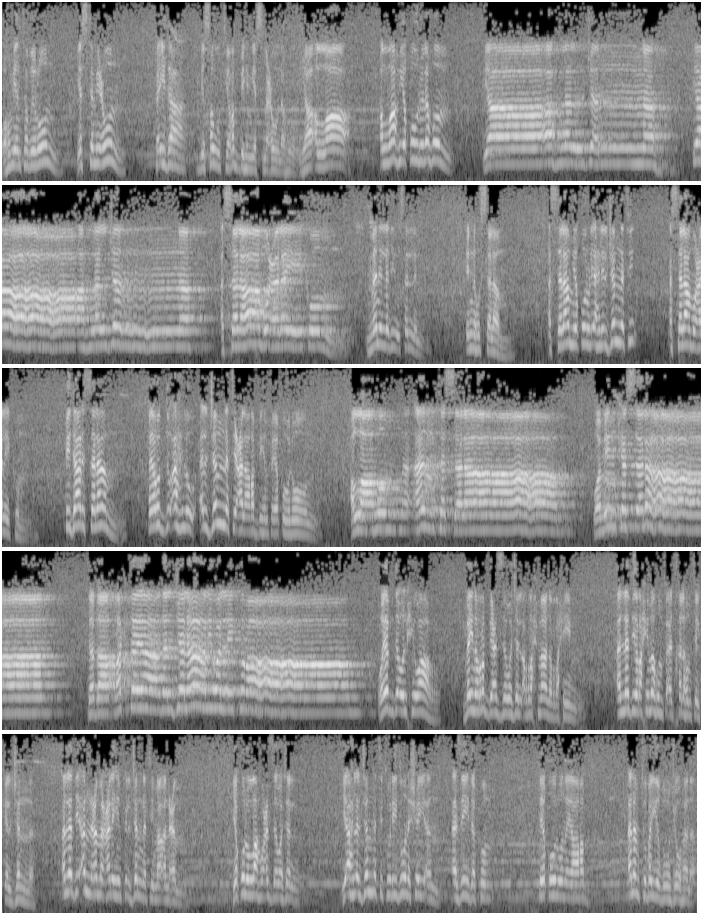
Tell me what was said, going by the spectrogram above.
وهم ينتظرون يستمعون فإذا بصوت ربهم يسمعونه. يا الله الله يقول لهم يا أهل الجنة يا أهل الجنة السلام عليكم. من الذي يسلم؟ إنه السلام. السلام يقول لأهل الجنة السلام عليكم. في دار السلام فيرد أهل الجنة على ربهم فيقولون اللهم أنت السلام ومنك السلام. تباركت يا ذا الجلال والإكرام. ويبدأ الحوار بين الرب عز وجل الرحمن الرحيم الذي رحمهم فأدخلهم تلك الجنة الذي أنعم عليهم في الجنة ما أنعم. يقول الله عز وجل يا أهل الجنة تريدون شيئا أزيدكم؟ فيقولون يا رب ألم تبيض وجوهنا؟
